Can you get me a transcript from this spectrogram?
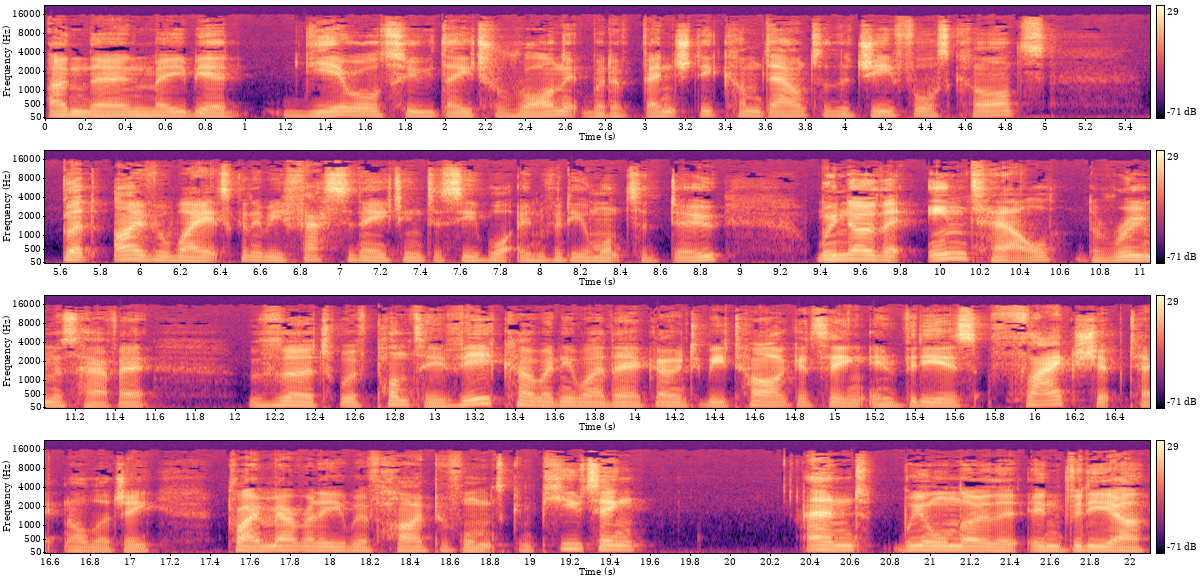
and then maybe a year or two later on, it would eventually come down to the GeForce cards. But either way, it's going to be fascinating to see what Nvidia want to do. We know that Intel, the rumors have it, that with Ponte Vecchio anyway, they're going to be targeting Nvidia's flagship technology, primarily with high performance computing. And we all know that Nvidia,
